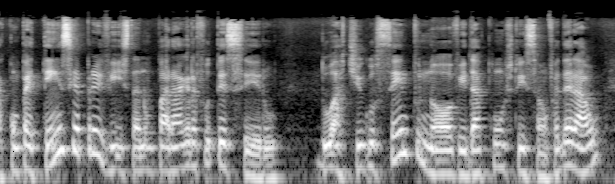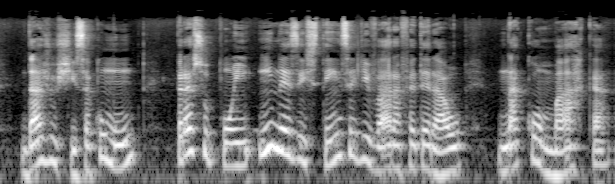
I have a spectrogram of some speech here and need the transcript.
a competência prevista no parágrafo 3 do artigo 109 da Constituição Federal da Justiça Comum pressupõe inexistência de vara federal na comarca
